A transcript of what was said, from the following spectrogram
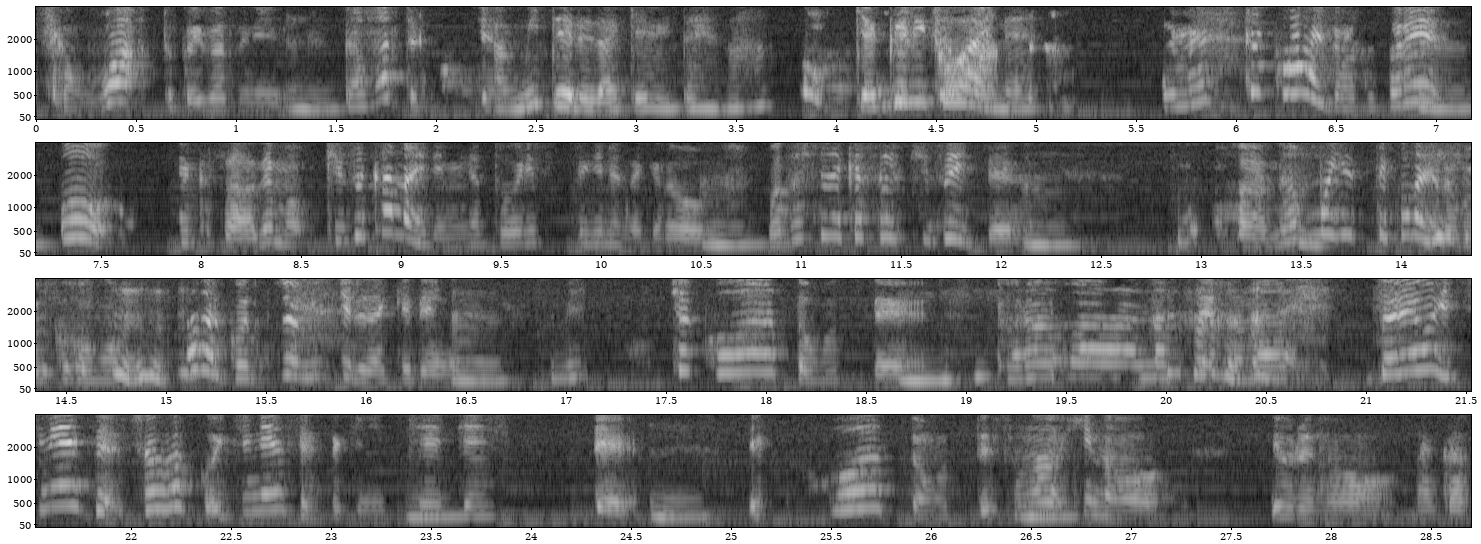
しかも「わっ!」とか言わずにうん。黙ってってあ見てるだけみたいな。逆に怖いね。えめっちゃ怖いと思ってそれうん。を、なんかさでも気づかないでみんな通り過ぎるんだけど、うん。私だけそれ気づいて、うん。もうさ何も言ってこないの向こうも。うん。ただこっちを見てるだけでうん。めっちゃ怖っと思って、うん。トラウマになってその それを1年生小学校1年生の時に経験して、うん。怖っと思ってその日の夜のなんか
